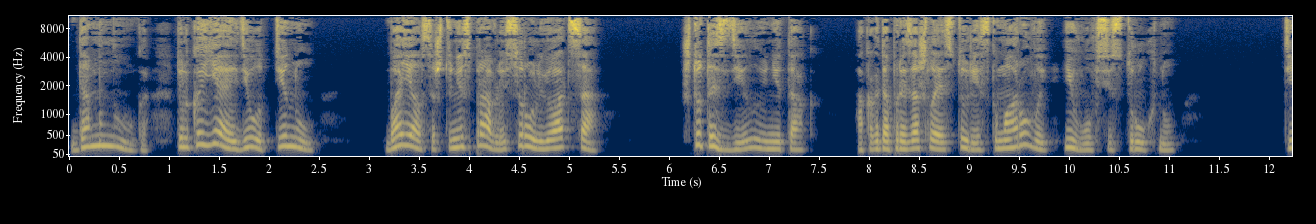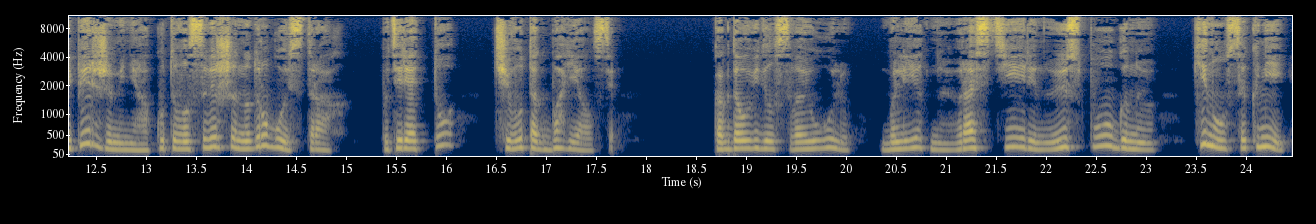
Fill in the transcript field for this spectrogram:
Да много. Только я, идиот, тянул. Боялся, что не справлюсь с ролью отца. Что-то сделаю не так. А когда произошла история с Комаровой, и вовсе струхнул. Теперь же меня окутывал совершенно другой страх – потерять то, чего так боялся. Когда увидел свою Олю, бледную, растерянную, испуганную, кинулся к ней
